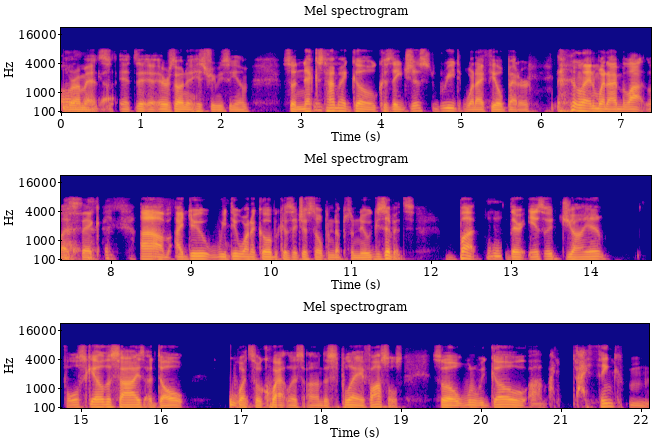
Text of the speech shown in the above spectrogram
where Oh I'm my at. God. It's the Arizona History Museum. So next time I go, because they just read when I feel better and when I'm a lot less sick, um, I do. We do want to go because they just opened up some new exhibits. But Mhm. there is a giant, full scale the size adult Quetzalcoatlus on display fossils. So when we go, um, I, I think mm,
